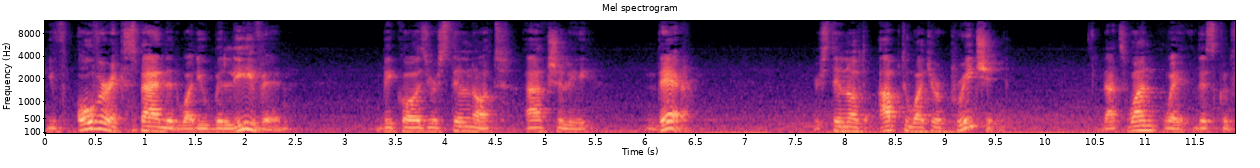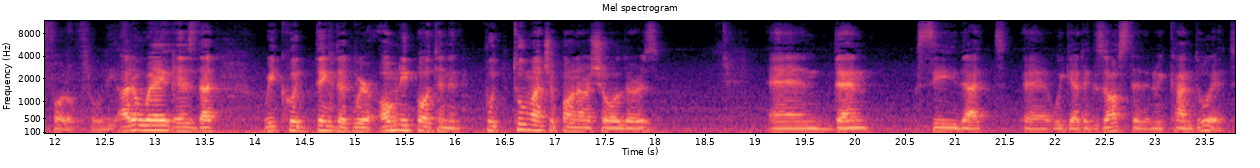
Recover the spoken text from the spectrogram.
you've overexpanded what you believe in because you're still not actually there. You're still not up to what you're preaching." That's one way this could follow through. The other way is that we could think that we're omnipotent and put too much upon our shoulders and then see that uh, we get exhausted and we can't do it.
